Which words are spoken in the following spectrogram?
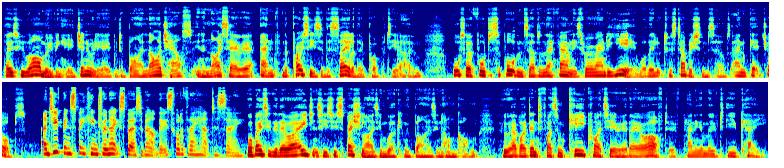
those who are moving here generally able to buy a large house in a nice area and, from the proceeds of the sale of their property at home, also afford to support themselves and their families for around a year while they look to establish themselves and get jobs. And you've been speaking to an expert about this. What have they had to say? Well, basically, there are agencies who specialise in working with buyers in Hong Kong who have identified some key criteria they are after if planning a move to the UK.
